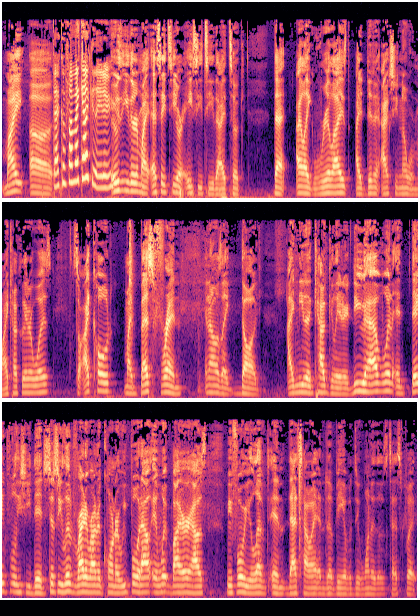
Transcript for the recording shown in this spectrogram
my uh, I couldn't find my calculator. it was either my SAT or ACT that I took that I like realized I didn't actually know where my calculator was. So I called my best friend and I was like, "Dog, I need a calculator. Do you have one?" And thankfully she did. Since she lived right around the corner. We pulled out and went by her house before we left, and that's how I ended up being able to do one of those tests. But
